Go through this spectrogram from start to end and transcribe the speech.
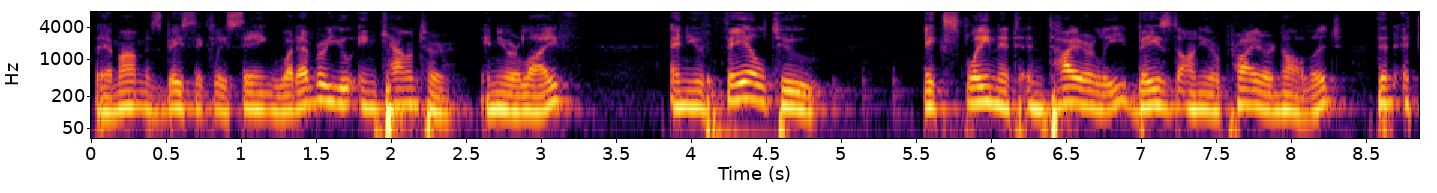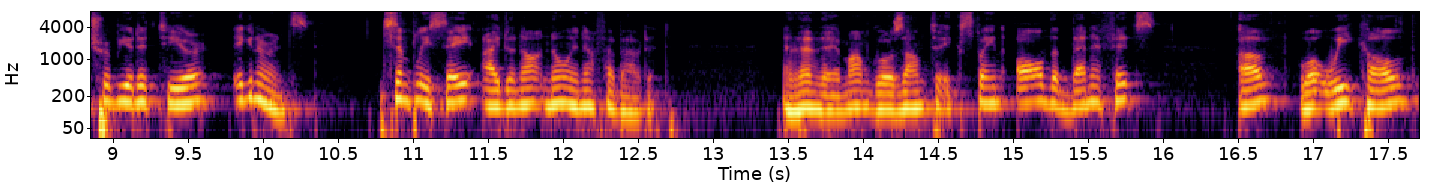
The Imam is basically saying whatever you encounter in your life and you fail to explain it entirely based on your prior knowledge, then attribute it to your ignorance. Simply say, I do not know enough about it. And then the Imam goes on to explain all the benefits of what we called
